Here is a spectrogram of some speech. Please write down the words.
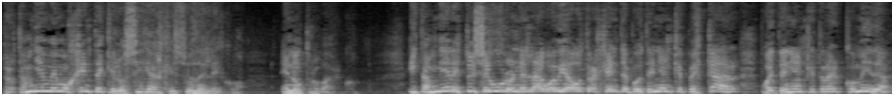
pero también vemos gente que lo sigue al Jesús de lejos en otro barco. Y también estoy seguro en el lago había otra gente porque tenían que pescar, porque tenían que traer comida,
